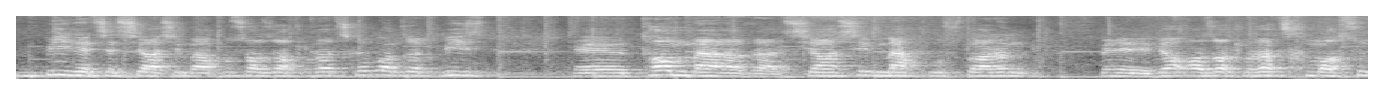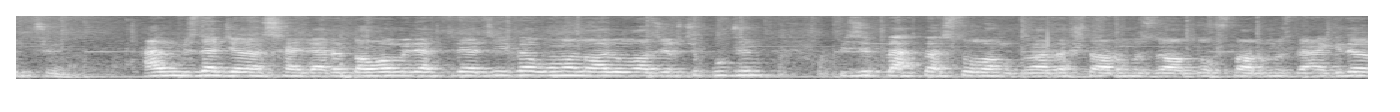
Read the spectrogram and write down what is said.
bir neçə siyasi məhbus azadlığa çıxıb, ancaq biz e, tam mənada siyasi məhbusların belə deyək, azadlığa çıxması üçün əlimizdən gələn səyləri davam elətdirəcəyik və ona nail olacaq ki, bugün bizim məhbəsdə olan qardaşlarımız da, dostlarımız da, əqidə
